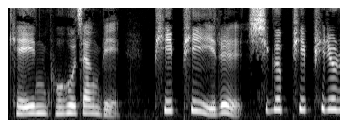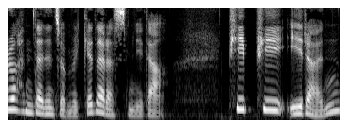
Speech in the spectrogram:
개인 보호 장비 PPE를 시급히 필요로 한다는 점을 깨달았습니다. PPE란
